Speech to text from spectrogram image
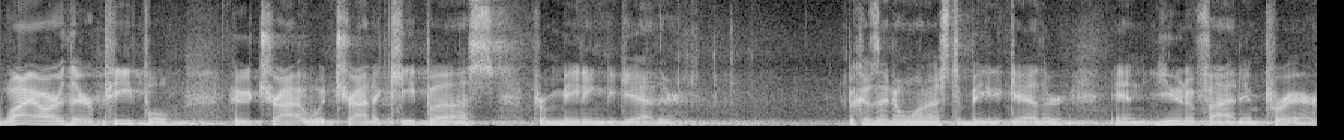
why are there people who try would try to keep us from meeting together? Because they don't want us to be together and unified in prayer.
